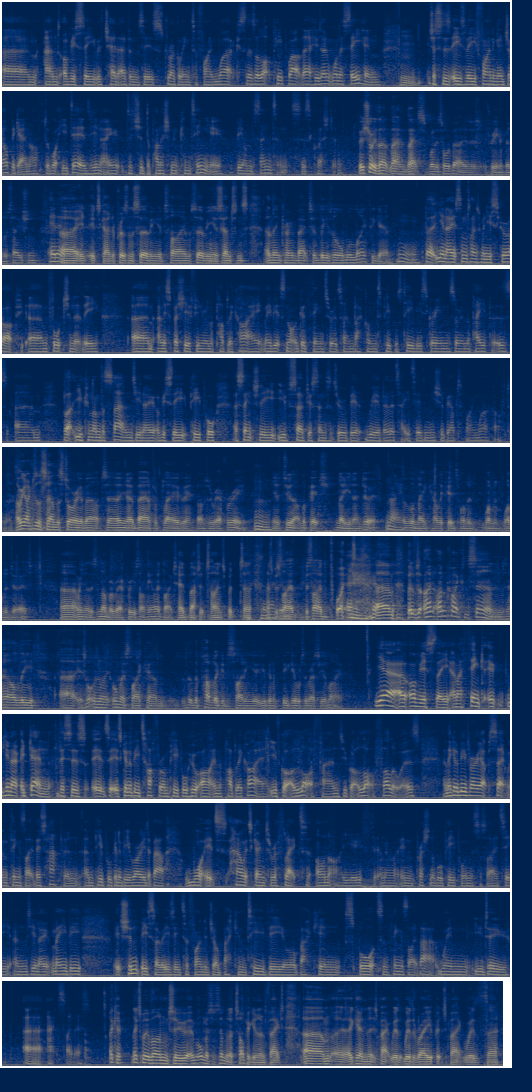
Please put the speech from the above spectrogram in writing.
Um, and obviously, with Ched Evans is struggling to find work, so there's a lot of people out there who don't want to see him mm. just as easily finding a job again after what he did. You know, should the punishment continue beyond the sentence? Is the question. But surely that, that that's what it's all about. It's, it's rehabilitation. It is. Uh, it, it's going to prison, serving your time, serving your sentence, and then coming back to lead normal life again. Mm. But you know, sometimes when you screw up, uh, unfortunately um, and especially if you're in the public eye, maybe it's not a good thing to return back onto people's TV screens or in the papers. Um, but you can understand, you know, obviously people, essentially you've served your sentence, you're rehabilitated and you should be able to find work afterwards. I mean, I can understand the story about, uh, you know, ban for player who headbutted a referee. Mm. You know, do that on the pitch. No, you don't do it. No. It will make other kids want to, want to, want to do it. Uh, I mean, there's a number of referees I think I'd like to headbutt at times, but uh, that's beside, beside the point. um, but I'm, I'm, quite concerned how the uh, it's almost like um, the, public are deciding you're, you're going to be guilty the rest of your life. Yeah, obviously, and I think you know. Again, this is it's, it's going to be tougher on people who are in the public eye. You've got a lot of fans, you've got a lot of followers, and they're going to be very upset when things like this happen. And people are going to be worried about what it's how it's going to reflect on our youth and our impressionable people in the society. And you know, maybe it shouldn't be so easy to find a job back in TV or back in sports and things like that when you do uh, acts like this. Okay, let's move on to um, almost a similar topic, in fact. Um, again, it's back with, with rape, it's back with uh,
